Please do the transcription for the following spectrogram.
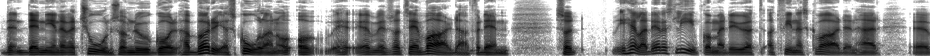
den, den generation som nu går, har börjat skolan och, och eh, så att säga en vardag för dem. Så i hela deras liv kommer det ju att, att finnas kvar den här eh,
